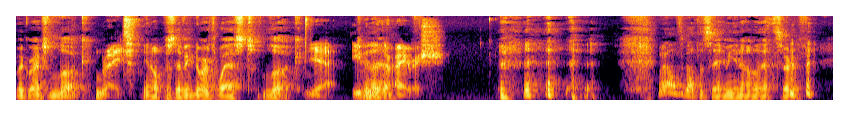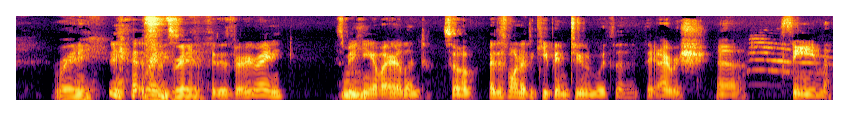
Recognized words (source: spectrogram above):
a, a grunge look. Right. You know, Pacific Northwest look. Yeah. Even though them. they're Irish. Well, it's about the same. You know, that sort of rainy, rainy It's- gray. It is very rainy. Speaking of Ireland, so I just wanted to keep in tune with the the Irish uh, theme.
